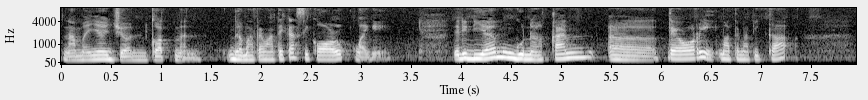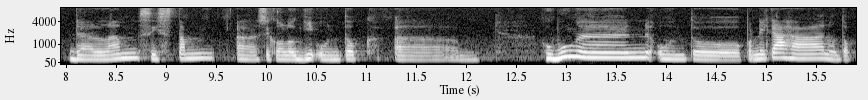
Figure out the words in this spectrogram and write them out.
Namanya John Gottman. Udah matematika psikolog lagi. Jadi dia menggunakan uh, teori matematika dalam sistem uh, psikologi untuk um, hubungan, untuk pernikahan, untuk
